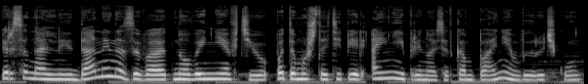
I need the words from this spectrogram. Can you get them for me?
Персональные данные называют новой нефтью, потому что теперь они приносят компаниям выручку.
